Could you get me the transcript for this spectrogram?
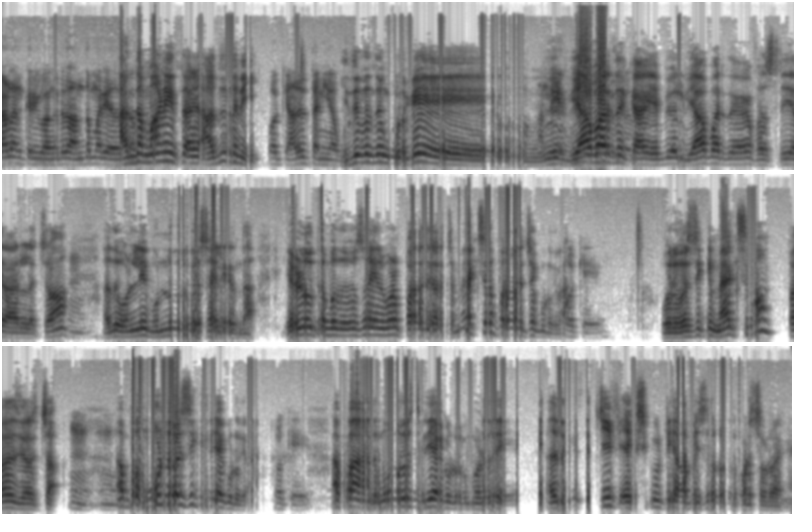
வேளாண் கருவி வாங்குறது அந்த மாதிரி அந்த மானியத்தை அது தனி. ஓகே அது தனியா இது வந்து உங்களுக்கு வியாபாரத்துக்காக எபிஎல் வியாபாரத்துக்காக ஃபர்ஸ்ட் இயர் ஆறு லட்சம். அது ஒன்லி முந்நூறு விவசாயிகள் இருந்தா. எழுநூத்தம்பது விவசாயிகள் கூட பதினஞ்சு லட்சம் மேக்ஸிமம் பதினஞ்சு லட்சம் கொடுக்குறான். ஓகே ஒரு வருஷத்துக்கு மேக்ஸிமம் பதினஞ்சு லட்சம். அப்போ மூணு வருஷத்துக்கு ஃப்ரீயா கொடுக்குறேன். ஓகே அப்ப அந்த மூணு வருஷம் ஃப்ரீயா கொடுக்கும் பொழுது அதுக்கு சீஃப் எக்ஸிக்யூட்டிவ் ஆஃபீஸர் போட சொல்றாங்க.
